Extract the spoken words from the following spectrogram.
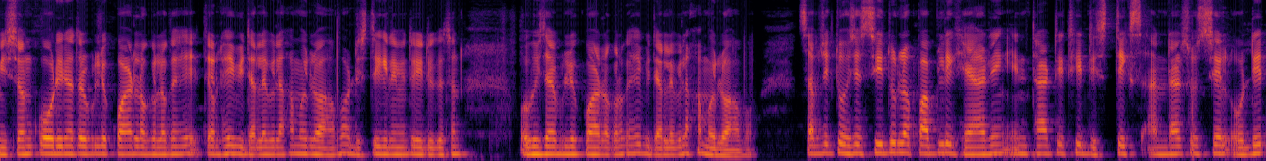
মিছন কোঅৰ্ডিনেটৰ বুলি কোৱাৰ লগে লগে সেই তেওঁ সেই বিদ্যালয়বিলাক সামৰি লোৱা হ'ব। ডিষ্ট্ৰিক্ট এলিমেণ্টেৰী এডুকেশ্যন অফিচাৰ বুলি কোৱাৰ লগে লগে সেই বিদ্যালয়বিলাক সামৰি লোৱা হ'ব। ছাবজেক্টটো হৈছে schedule of public hearing in thirty three districts under social audit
